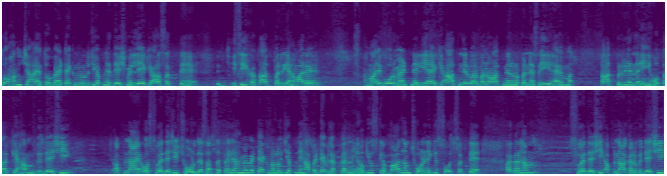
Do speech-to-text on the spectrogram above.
तो हम चाहें तो वह टेक्नोलॉजी अपने देश में लेके आ सकते हैं। इसी का तात्पर्य हमारे हमारे गवर्नमेंट ने लिया है कि आत्मनिर्भर बनो। आत्मनिर्भर बनने से यह तात्पर्य नहीं होता कि हम विदेशी अपनाएँ और स्वदेशी छोड़ दें। सबसे पहले हमें वह टेक्नोलॉजी अपने यहाँ पे डेवलप करनी होगी, उसके बाद हम छोड़ने की सोच सकते हैं। अगर हम स्वदेशी अपनाकर विदेशी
